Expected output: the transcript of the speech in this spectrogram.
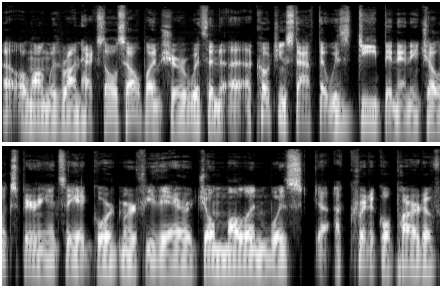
uh, along with Ron Hextall's help, I'm sure, with an, a coaching staff that was deep in NHL experience. They had Gord Murphy there. Joe Mullen was a critical part of.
